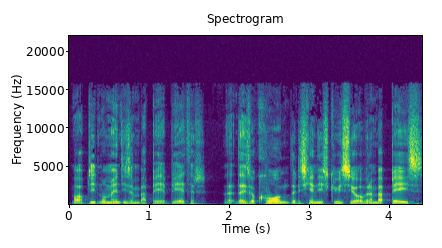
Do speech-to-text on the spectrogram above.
Maar op dit moment is Mbappé beter. Dat, dat is ook gewoon... Er is geen discussie over. Mbappé is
